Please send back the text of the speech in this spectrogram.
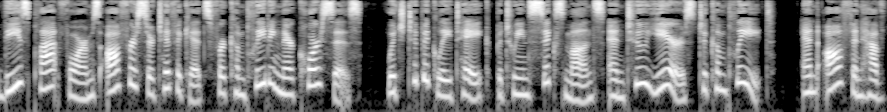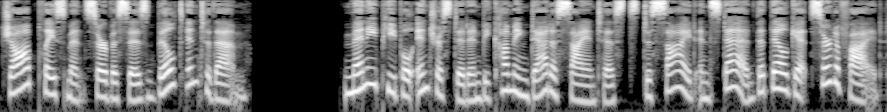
These platforms offer certificates for completing their courses, which typically take between six months and two years to complete, and often have job placement services built into them. Many people interested in becoming data scientists decide instead that they'll get certified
